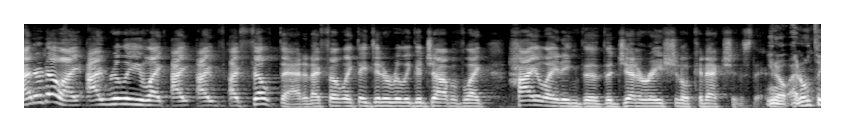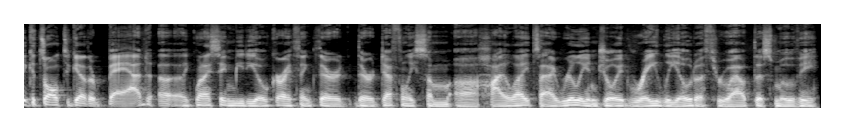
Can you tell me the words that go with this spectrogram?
I don't know. I I really like I I, I felt that, and I felt like they did a really good job of like highlighting the the generational connections there. You know, I don't think it's altogether bad. Uh, like when I say mediocre, I think there there are definitely some uh, highlights. I really enjoyed Ray Liotta throughout this movie,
